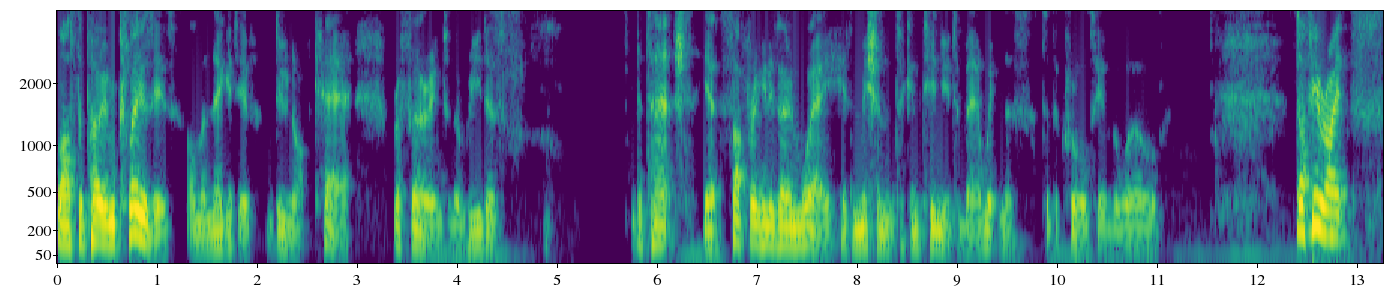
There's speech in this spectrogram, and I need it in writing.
whilst the poem closes on the negative do not care, referring to the readers. Detached, yet suffering in his own way, his mission to continue to bear witness to the cruelty of the world. Duffy writes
